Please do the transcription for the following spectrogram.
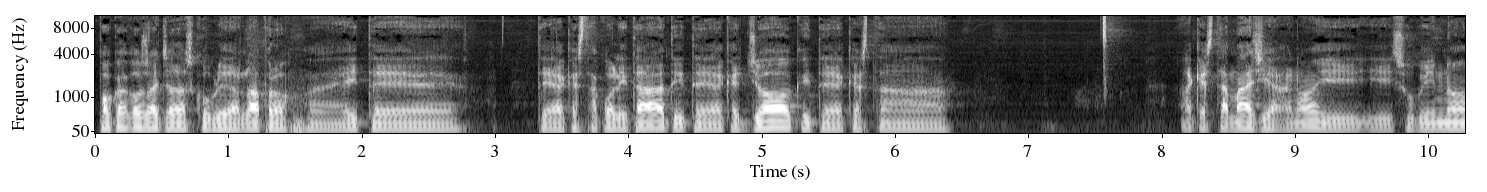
poca cosa haig de descobrir del Lapro. Eh, ell té, té aquesta qualitat i té aquest joc i té aquesta, aquesta màgia, no? I, i sovint no,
